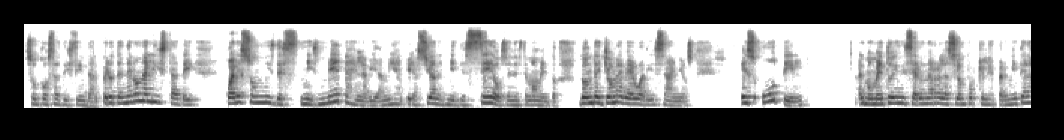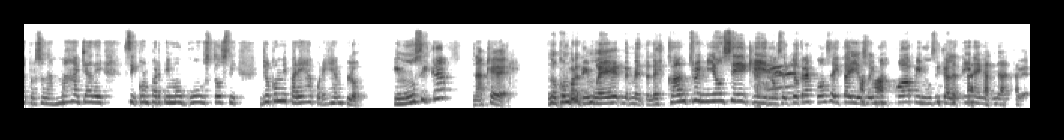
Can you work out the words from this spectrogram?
Son cosas distintas, pero tener una lista de cuáles son mis, mis metas en la vida, mis aspiraciones, mis deseos en este momento, donde yo me veo a 10 años, es útil al momento de iniciar una relación porque les permite a las personas, más allá de si compartimos gustos, si yo con mi pareja, por ejemplo, y música, nada que ver no compartimos, eh, ¿me entendés? Country music y no sé qué otras cosas y tal, y yo soy más pop y música latina y nada que ver.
